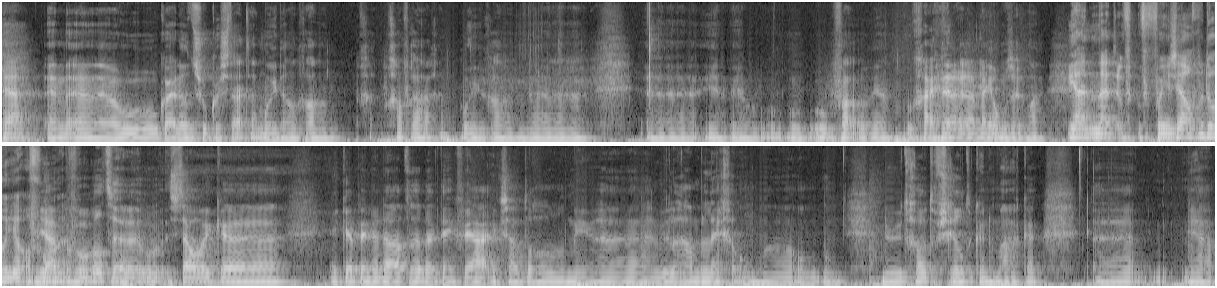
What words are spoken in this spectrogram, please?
Ja, en, en hoe, hoe, kan je dat zoeken starten? Moet je dan gewoon gaan vragen? Moet je gewoon. Uh, ja, hoe, hoe, ja, hoe, ga je daar eh, mee om, zeg maar? Ja, nou, voor jezelf bedoel je? Of ja, bijvoorbeeld. Uh, stel ik, ik heb inderdaad dat ik denk van ja, ik zou toch wel meer willen gaan beleggen om, om, om nu het grote verschil te kunnen maken. ja,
